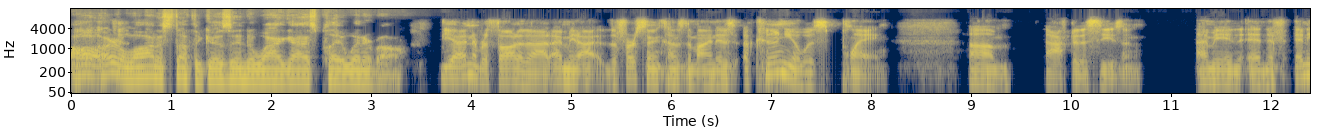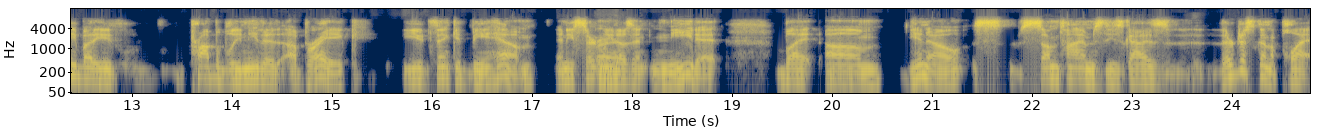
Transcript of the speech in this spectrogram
all, there's a lot of stuff that goes into why guys play winter ball. Yeah, I never thought of that. I mean, I, the first thing that comes to mind is Acuna was playing um, after the season. I mean, and if anybody probably needed a break, you'd think it'd be him, and he certainly right. doesn't need it. But um, you know, s- sometimes these guys they're just going to play.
